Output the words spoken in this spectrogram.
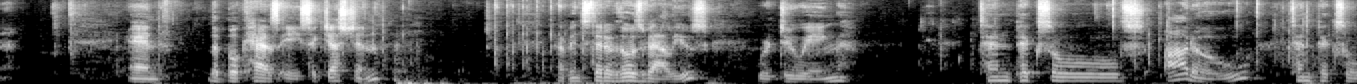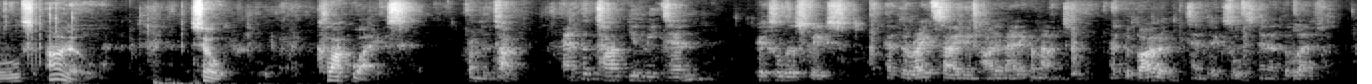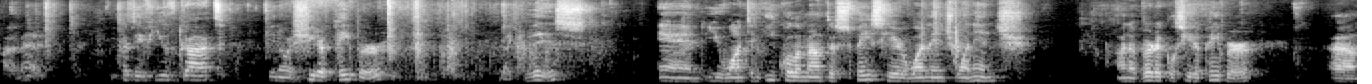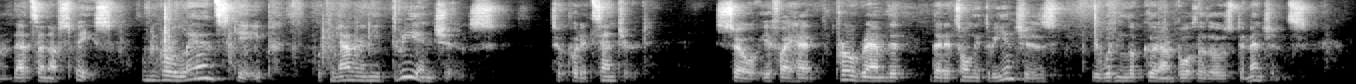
And the book has a suggestion of instead of those values, we're doing 10 pixels auto, 10 pixels auto. So clockwise from the top. At the top, give me 10 pixels of space. At the right side, an automatic amount. At the bottom, 10 pixels, and at the left, automatic. Because if you've got, you know, a sheet of paper like this, and you want an equal amount of space here, one inch, one inch, on a vertical sheet of paper, um, that's enough space. When you go landscape, okay, now I'm going to need three inches to put it centered. So if I had programmed it that it's only three inches, it wouldn't look good on both of those dimensions.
